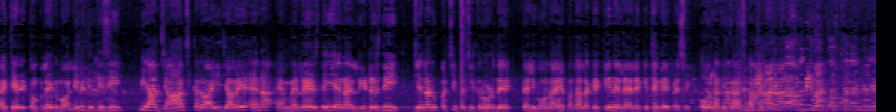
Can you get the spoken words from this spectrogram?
ਇੱਥੇ ਕੰਪਲੇਂਟ ਮੁਹੱਲੀ ਵੀ ਦਿੱਤੀ ਸੀ ਵੀ ਆ ਜਾਂਚ ਕਰਵਾਈ ਜਾਵੇ, ਇਹਨਾਂ ਐਮਐਲਏਸ ਦੀ, ਇਹਨਾਂ ਲੀਡਰਸ ਦੀ, ਜਿਨ੍ਹਾਂ ਨੂੰ 25 25 ਕਰੋੜ ਦੇ ਟੈਲੀਫੋਨ ਆਏ, ਪਤਾ ਲੱਗੇ ਕਿਹਨੇ ਲੈ ਲਏ, ਕਿੱਥੇ ਗਏ ਪੈਸੇ। ਉਹ ਉਹਨਾਂ ਦੀ ਜਾਂਚ ਬਾਕੀ ਪਈ ਸਾਹਿਬ ਦੋ ਕੁਐਸਚਨ ਹੈ ਮੇਰੇ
